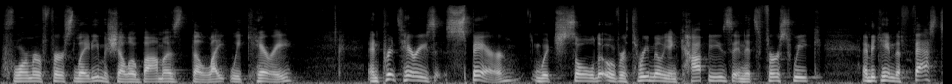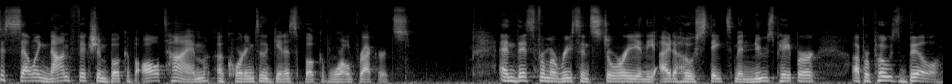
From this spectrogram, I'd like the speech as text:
former First Lady Michelle Obama's The Light We Carry, and Prince Harry's Spare, which sold over 3 million copies in its first week and became the fastest selling nonfiction book of all time, according to the Guinness Book of World Records. And this from a recent story in the Idaho Statesman newspaper. A proposed bill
